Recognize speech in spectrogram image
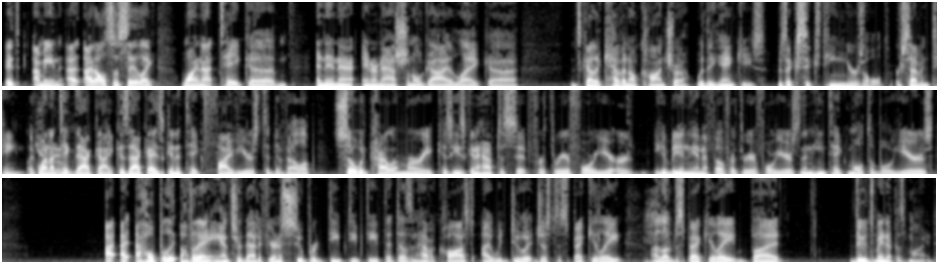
it. I mean, I'd also say like, why not take a, um, an international guy like. Uh, it's got like Kevin Alcantara with the Yankees, who's like 16 years old or 17. Like, why not take that guy? Because that guy's going to take five years to develop. So would Kyler Murray, because he's going to have to sit for three or four years, or he'll be in the NFL for three or four years, and then he'd take multiple years. I, I hopefully hopefully I answered that. If you're in a super deep, deep, deep that doesn't have a cost, I would do it just to speculate. I love to speculate, but dude's made up his mind.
